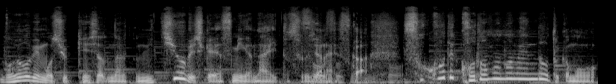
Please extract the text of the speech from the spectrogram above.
土曜日も出勤したとなると、日曜日しか休みがないとするじゃないですか。そこで子供の面倒とかも、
